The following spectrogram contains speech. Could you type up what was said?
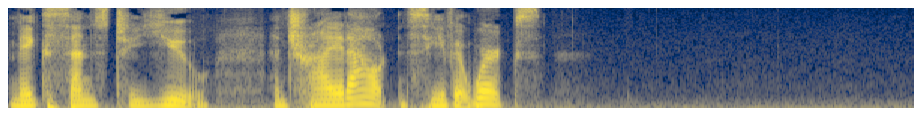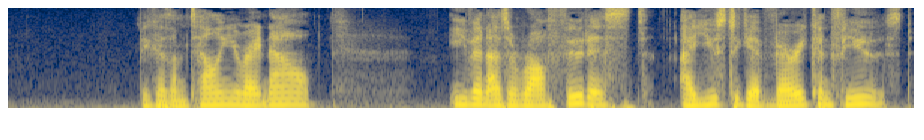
makes sense to you and try it out and see if it works. Because I'm telling you right now, even as a raw foodist, I used to get very confused.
